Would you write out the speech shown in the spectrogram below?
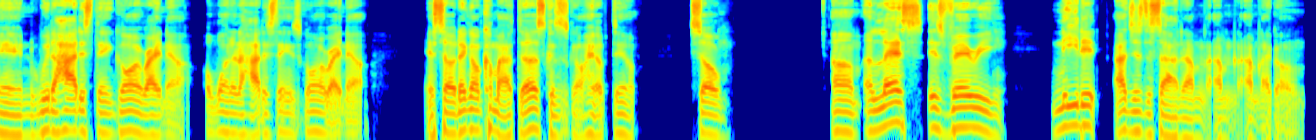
And we're the hottest thing going right now, or one of the hottest things going right now. And so they're gonna come after us because it's gonna help them. So um, unless it's very needed, I just decided I'm I'm I'm not gonna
